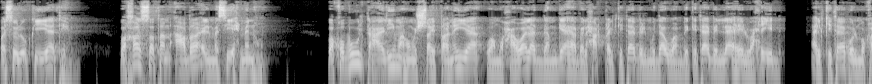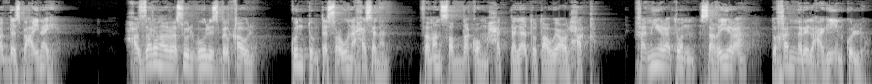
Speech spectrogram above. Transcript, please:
وسلوكياتهم. وخاصة أعضاء المسيح منهم وقبول تعاليمهم الشيطانية ومحاولة دمجها بالحق الكتاب المدون بكتاب الله الوحيد الكتاب المقدس بعينيه. حذرنا الرسول بولس بالقول كنتم تسعون حسنا فمن صدكم حتى لا تطاوعوا الحق؟ خميرة صغيرة تخمر العجين كله.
